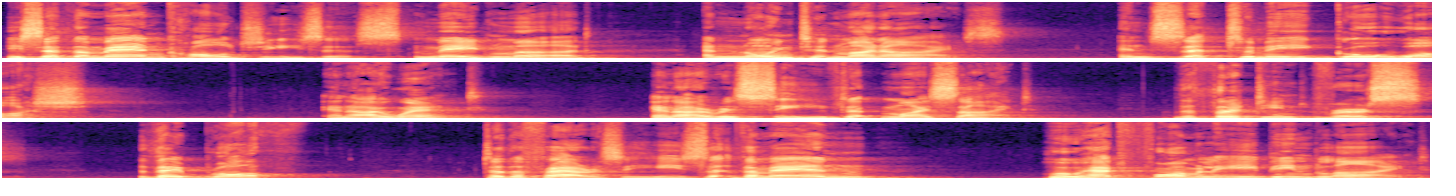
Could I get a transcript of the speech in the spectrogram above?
he said, The man called Jesus made mud, anointed mine eyes, and said to me, Go wash. And I went, and I received my sight. The 13th verse, they brought to the Pharisees the man who had formerly been blind.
